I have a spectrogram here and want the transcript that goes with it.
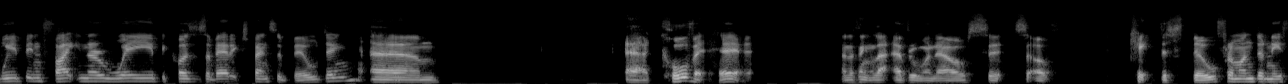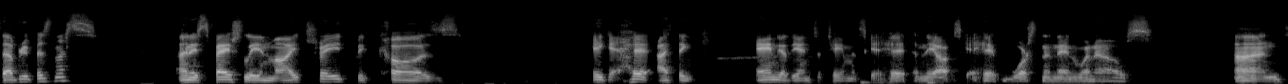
we've been fighting our way because it's a very expensive building. Um, uh, COVID hit, and I think that everyone else it sort of kicked the stool from underneath every business, and especially in my trade because it get hit. I think any of the entertainments get hit and the arts get hit worse than anyone else. And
